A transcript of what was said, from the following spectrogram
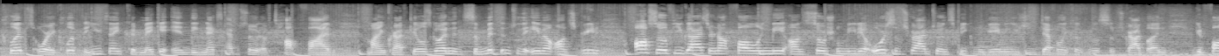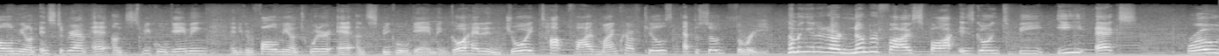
clips or a clip that you think could make it in the next episode of top 5 Minecraft kills, go ahead and submit them to the email on screen. Also, if you guys are not following me on social media or subscribe to Unspeakable Gaming, you should definitely click the subscribe button. You can follow me on Instagram at Unspeakable Gaming, and you can follow me on Twitter at Unspeakable Game. And go ahead and enjoy top 5 Minecraft kills episode episode 3. Coming in at our number 5 spot is going to be EX Pro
